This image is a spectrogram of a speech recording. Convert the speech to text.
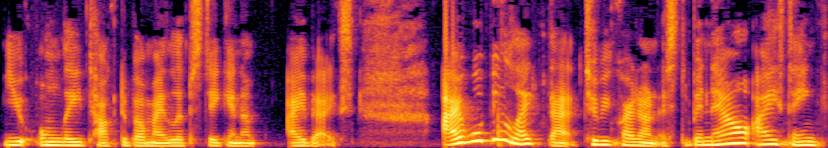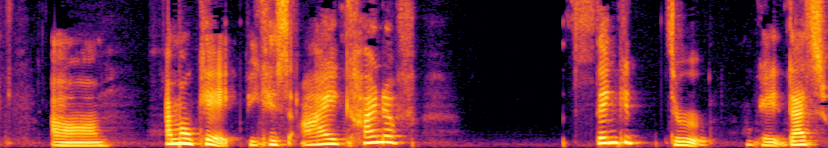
you only talked about my lipstick and um, eye bags. I will be like that, to be quite honest. But now I think um, I'm okay because I kind of think it through. Okay, that's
